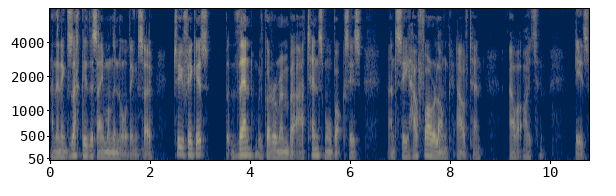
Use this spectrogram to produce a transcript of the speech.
and then exactly the same on the northing. So two figures, but then we've got to remember our 10 small boxes and see how far along out of 10 our item is.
